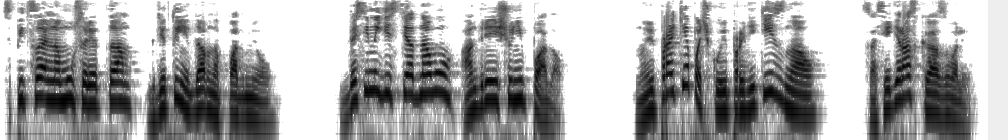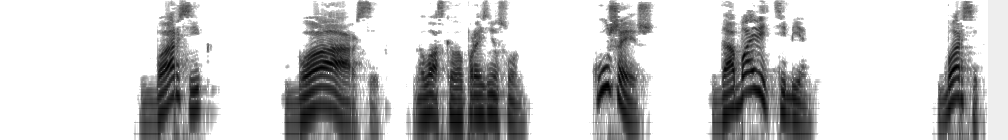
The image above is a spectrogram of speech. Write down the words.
специально мусорят там, где ты недавно подмел. До 71 Андрей еще не падал. Но и про кепочку, и про детей знал. Соседи рассказывали. «Барсик, Барсик», — ласково произнес он, — «кушаешь? Добавить тебе?» Барсик,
